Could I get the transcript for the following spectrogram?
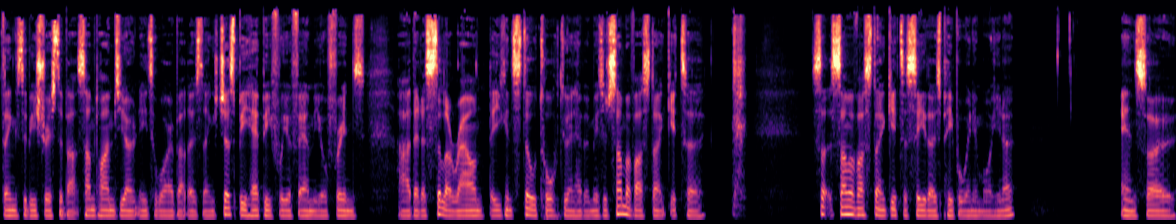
things to be stressed about. Sometimes you don't need to worry about those things. Just be happy for your family or friends uh, that are still around that you can still talk to and have a message. Some of us don't get to, some of us don't get to see those people anymore, you know? And so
